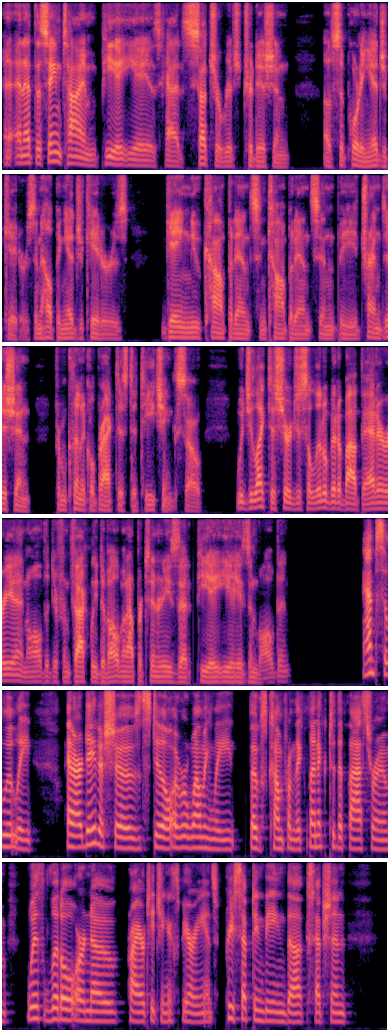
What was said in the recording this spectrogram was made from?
And at the same time, PAEA has had such a rich tradition of supporting educators and helping educators gain new competence and competence in the transition from clinical practice to teaching. So, would you like to share just a little bit about that area and all the different faculty development opportunities that PAEA is involved in? Absolutely. And our data shows still overwhelmingly folks come from the clinic to the classroom with little or no prior teaching experience, precepting being the exception.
